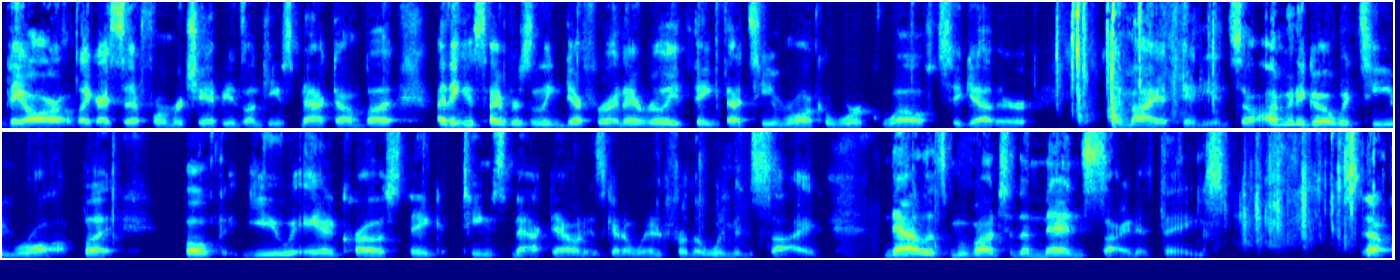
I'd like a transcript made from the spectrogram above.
they are, like I said, former champions on Team SmackDown, but I think it's time for something different. And I really think that Team Raw could work well together, in my opinion. So I'm going to go with Team Raw, but both you and Carlos think Team SmackDown is going to win for the women's side. Now let's move on to the men's side of things. So,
